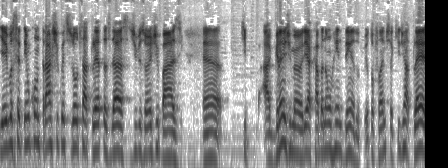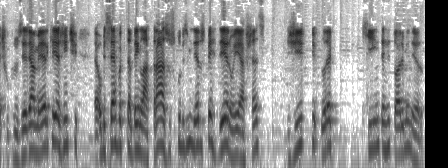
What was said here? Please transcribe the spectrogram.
e aí você tem um contraste com esses outros atletas das divisões de base, é, que a grande maioria acaba não rendendo. Eu estou falando isso aqui de Atlético, Cruzeiro e América, e a gente é, observa que também lá atrás os clubes mineiros perderam aí a chance de aqui em território mineiro.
